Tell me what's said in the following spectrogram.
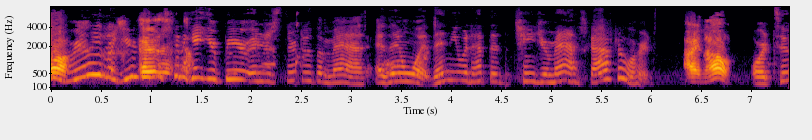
Oh. Like, really? Like you're just gonna get your beer and just drink through the mask, and then what? Then you would have to change your mask afterwards. I know. Or two,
